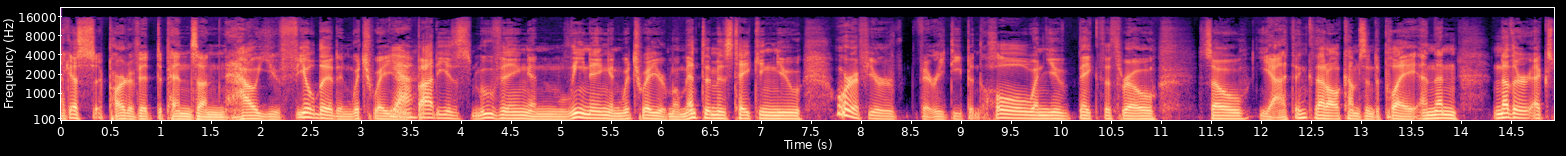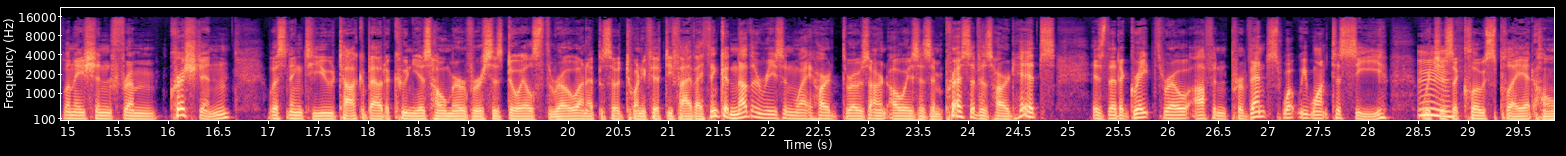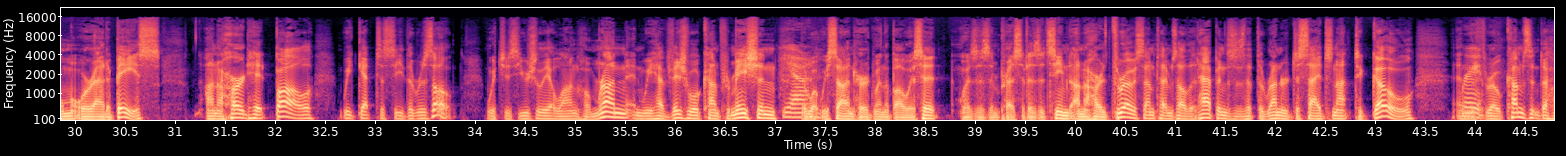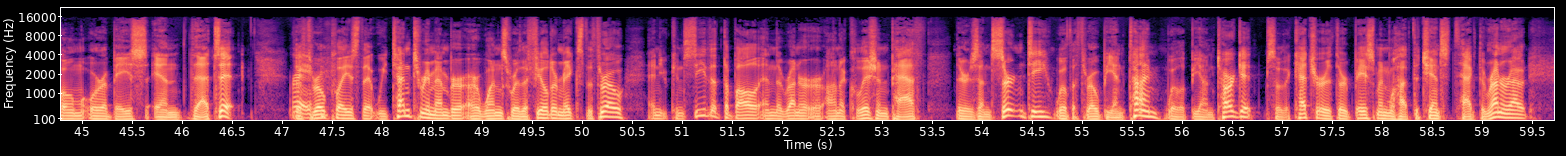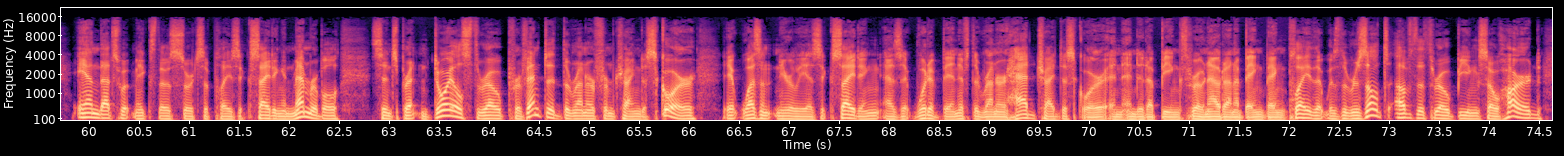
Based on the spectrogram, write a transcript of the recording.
I guess part of it depends on how you field it and which way Yeah. your body is moving and leaning and which way your momentum is taking you, or if you're very deep in the hole when you make the throw. So, yeah, I think that all comes into play. And then another explanation from Christian, listening to you talk about Acuna's homer versus Doyle's throw on episode 2055. I think another reason why hard throws aren't always as impressive as hard hits is that a great throw often prevents what we want to see, which is mm. a close play at home or at a base. On a hard hit ball, we get to see the result, which is usually a long home run, and we have visual confirmation Yeah. that what we saw and heard when the ball was hit was as impressive as it seemed. On a hard throw, sometimes all that happens is that the runner decides not to go, and the throw comes into home or a base, and that's it. The throw plays that we tend to remember are ones where the fielder makes the throw, and you can see that the ball and the runner are on a collision path. There is uncertainty. Will the throw be in time? Will it be on target? So the catcher or third baseman will have the chance to tag the runner out. And that's what makes those sorts of plays exciting and memorable. Since Brenton Doyle's throw prevented the runner from trying to score, it wasn't nearly as exciting as it would have been if the runner had tried to score and ended up being thrown out on a bang bang play that was the result of the throw being so hard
